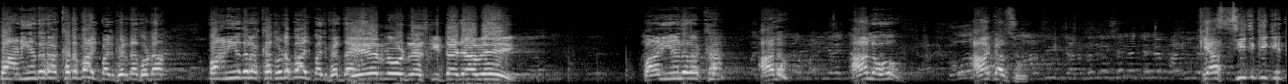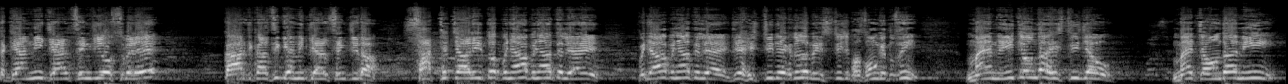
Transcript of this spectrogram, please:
ਪਾਣੀਆਂ ਦਾ ਰੱਖਾ ਤਾਂ ਭਾਜ ਭੱਜ ਫਿਰਦਾ ਤੁਹਾਡਾ। ਪਾਣੀਆਂ ਦਾ ਰੱਖਾ ਤੁਹਾਡਾ ਭਾਜ ਭੱਜ ਫਿਰਦਾ। ਚੇਅਰ ਨੂੰ ਐਡਰੈਸ ਕੀਤਾ ਜਾਵੇ। ਪਾਣੀਆਂ ਦਾ ਰੱਖਾ। ਆ ਲੋ ਆ ਲੋ ਆ ਗੱਲ ਸੁਣ। 81 ਚ ਕੀ ਕੀਤਾ? ਗਿਆਨੀ ਜੈਲ ਸਿੰਘ ਜੀ ਉਸ ਵੇਲੇ ਕਾਰਜਕਾਲ ਸੀ ਗਿਆਨੀ ਜੈਲ ਸਿੰਘ ਜੀ ਦਾ। 60 40 ਤੋਂ 50 50 ਤੇ ਲਿਆਏ। 50 50 ਤੇ ਲਿਆਏ। ਜੇ ਹਿਸਟਰੀ ਦੇਖਦੇ ਹੋ ਤਾਂ ਹਿਸਟਰੀ ਚ ਫਸੋਗੇ ਤੁਸੀਂ। ਮੈਂ ਨਹੀਂ ਚਾਹੁੰਦਾ ਹਿਸਟਰੀ ਜਾਓ। ਮੈਂ ਚਾਹੁੰਦਾ ਨਹੀਂ।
